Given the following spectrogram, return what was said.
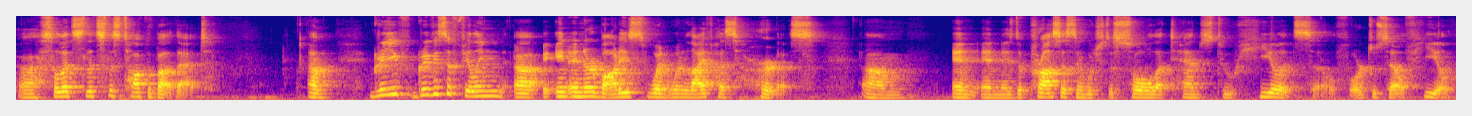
Uh, so let's let's let's talk about that. Um, grief grief is a feeling uh, in, in our bodies when, when life has hurt us, um, and and is the process in which the soul attempts to heal itself or to self heal.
